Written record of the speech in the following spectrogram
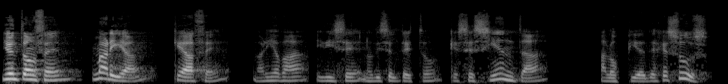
Y entonces, María, ¿qué hace? María va y dice, nos dice el texto, que se sienta a los pies de Jesús.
